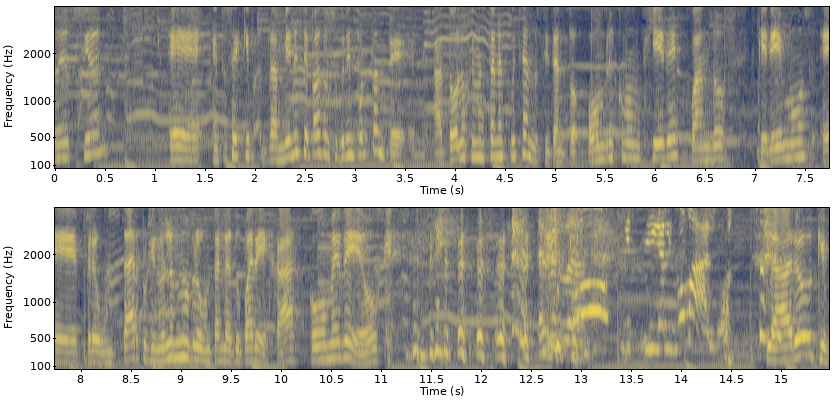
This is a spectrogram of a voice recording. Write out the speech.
dé opción, Eh, entonces, que, también ese paso es súper importante a todos los que nos están escuchando, si tanto hombres como mujeres, cuando queremos eh, preguntar, porque no es lo mismo preguntarle a tu pareja cómo me veo. Sí. es verdad. Algo malo. Claro, que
